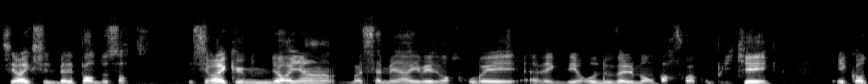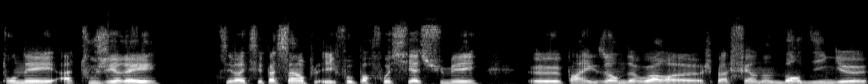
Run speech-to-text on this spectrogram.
c'est vrai que c'est une belle porte de sortie. Et c'est vrai que mine de rien, moi, ça m'est arrivé de me retrouver avec des renouvellements parfois compliqués. Et quand on est à tout gérer, c'est vrai que c'est pas simple et il faut parfois s'y assumer. Euh, par exemple, d'avoir, euh, je sais pas, fait un onboarding euh,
